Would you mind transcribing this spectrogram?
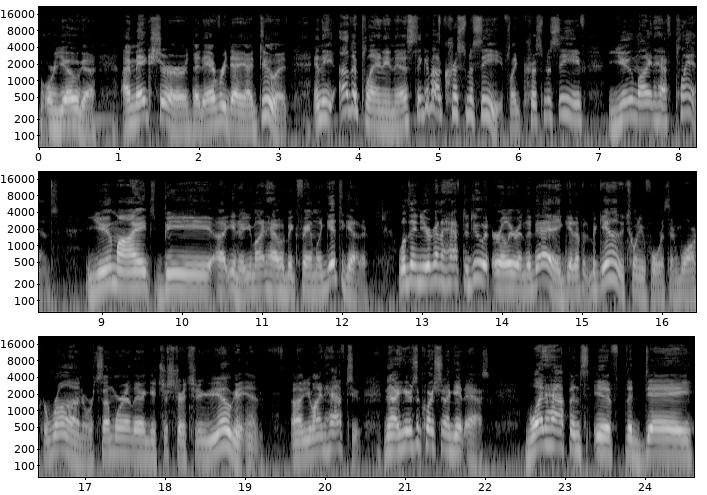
or yoga. I make sure that every day I do it. And the other planning is think about Christmas Eve. Like Christmas Eve, you might have plans. You might be, uh, you know, you might have a big family get together well, then you're going to have to do it earlier in the day. Get up at the beginning of the 24th and walk or run or somewhere in there and get your stretching or your yoga in. Uh, you might have to. Now, here's a question I get asked What happens if the day,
